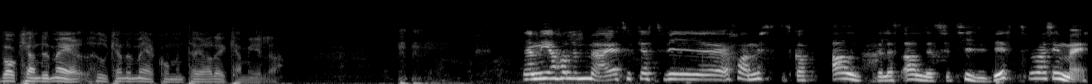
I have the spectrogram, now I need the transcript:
Vad kan du mer, hur kan du mer kommentera det Camilla? Nej, men jag håller med. Jag tycker att vi har mästerskap alldeles, alldeles för tidigt för våra simmare.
